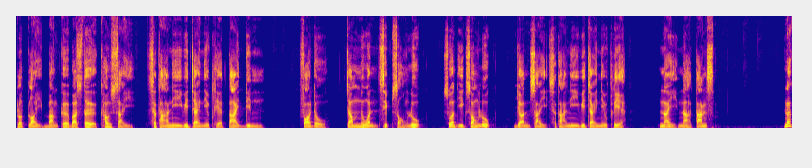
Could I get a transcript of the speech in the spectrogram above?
ปลดปล่อยบังเกอร์บัสเตอร์เข้าใส่ สถานีวิจัยนิวเคลียร์ใต้ดิน ฟอร์โดจำนวน 12 ลูก ส่วนอีก2ลูกย่อนใส่สถานีวิจัยนิวเคลียร์ในนาตันส์นัก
